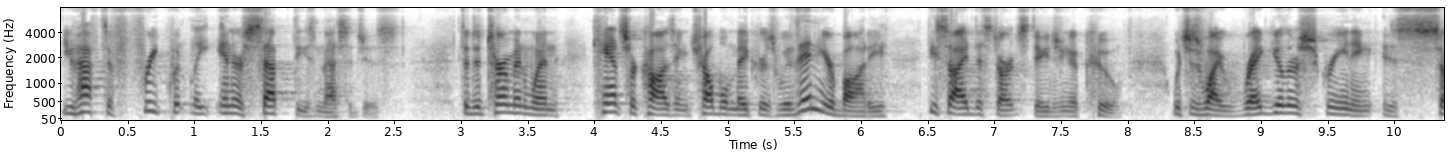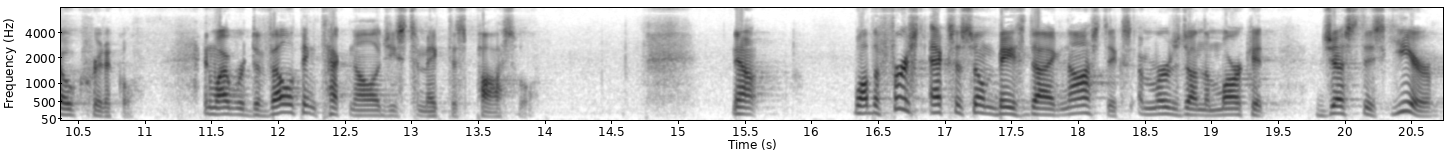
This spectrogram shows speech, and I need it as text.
you have to frequently intercept these messages to determine when cancer causing troublemakers within your body decide to start staging a coup, which is why regular screening is so critical and why we're developing technologies to make this possible. Now, while the first exosome based diagnostics emerged on the market just this year,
